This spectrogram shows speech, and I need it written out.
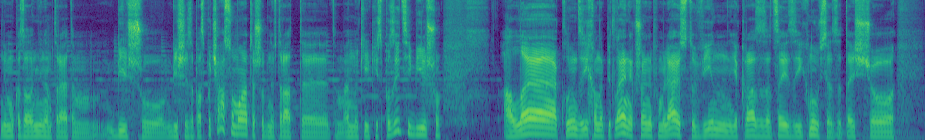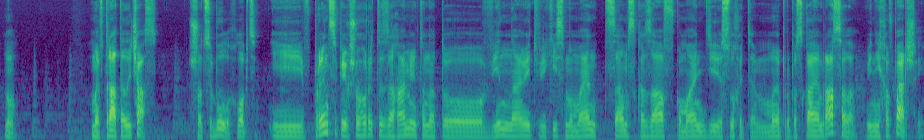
йому казали, ні, нам треба там більшу, більший запас по часу мати, щоб не втратити там енну кількість позицій більшу. Але коли він заїхав на пітлейн, якщо я не помиляюсь, то він якраз за це і заїкнувся, за те, що ну, ми втратили час. Що це було, хлопці? І в принципі, якщо говорити за Гамільтона, то він навіть в якийсь момент сам сказав команді: слухайте, ми пропускаємо Расела, він їхав перший,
